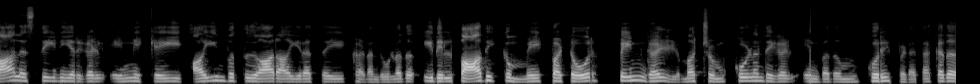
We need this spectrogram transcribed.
பாலஸ்தீனியர்கள் எண்ணிக்கை ஐம்பத்து ஆறாயிரத்தை கடந்துள்ளது. இதில் பாதிக்கும் மேற்பட்டோர் பெண்கள் மற்றும் குழந்தைகள் என்பதும் குறிப்பிடத்தக்கது.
